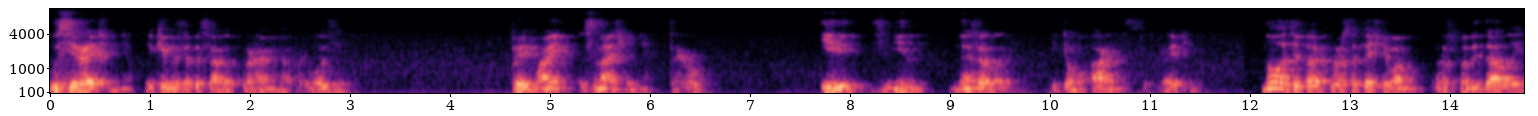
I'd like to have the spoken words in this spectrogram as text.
Усі речення, які ми записали в програмі на прилозі, приймають значення true. І від змін не залежить. І тому арність цих речень. Ну, а тепер просто те, що вам розповідали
